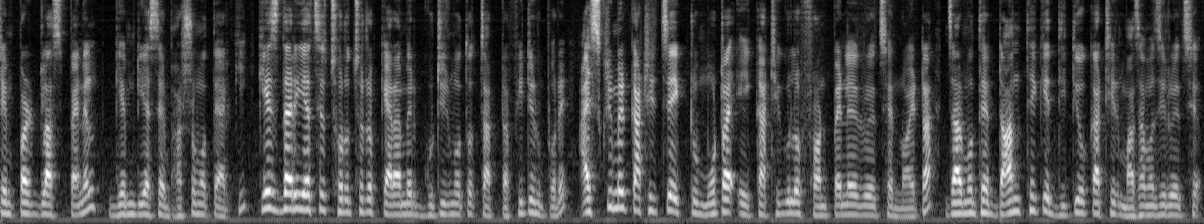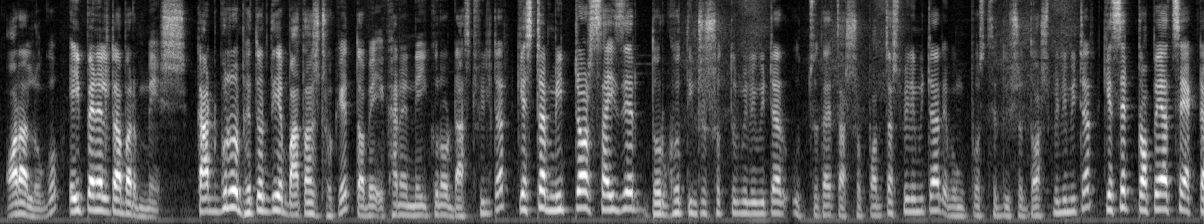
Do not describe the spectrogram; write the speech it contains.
টেম্পার্ড গ্লাস প্যানেল গেমডিয়াসের ভাষ্যমতে আর কি। কেস দাঁড়িয়ে আছে ছোট ছোট ক্যারামের গুটির মতো চারটা ফিটের উপরে। আইসক্রিমের কাঠির চেয়ে একটু মোটা এই কাঠিগুলো ফ্রন্ট প্যানেলে রয়েছে নয়টা। যার মধ্যে ডান থেকে দ্বিতীয় কাঠির মাঝামাঝি রয়েছে অরা লোগো এই প্যানেলটা আবার মেশ কাঠগুলোর ভেতর দিয়ে বাতাস ঢোকে, তবে এখানে নেই কোনো ডাস্ট ফিল্টার কেসটা মিড টর সাইজের দৈর্ঘ্য তিনশো সত্তর মিলিমিটার, উচ্চতায় চারশো পঞ্চাশ মিলিমিটার এবং প্রস্থে দুইশো দশ মিলিমিটার। কেসের টপে আছে একটা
